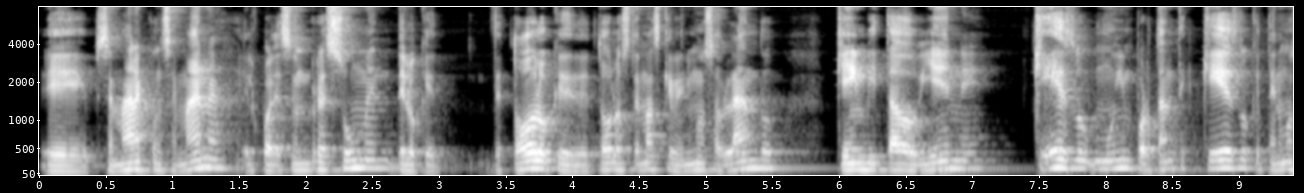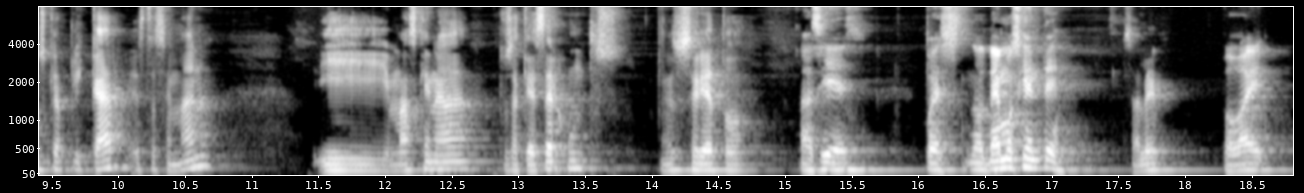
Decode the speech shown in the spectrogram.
eh, semana con semana, el cual es un resumen de lo que, de todo lo que, de todos los temas que venimos hablando, qué invitado viene, qué es lo muy importante, qué es lo que tenemos que aplicar esta semana y más que nada, pues a qué hacer juntos. Eso sería todo. Así es. Pues nos vemos, gente. Sale. Bye bye.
